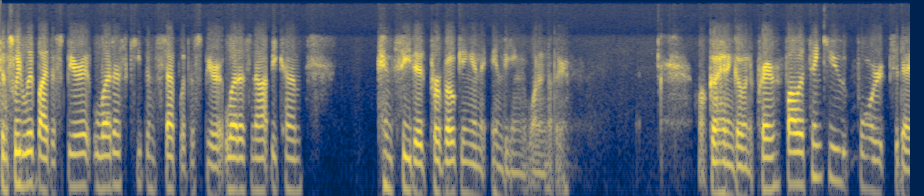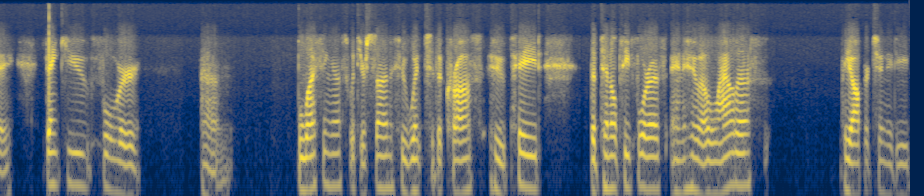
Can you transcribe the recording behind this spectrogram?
Since we live by the Spirit, let us keep in step with the Spirit. Let us not become conceited, provoking, and envying one another. I'll go ahead and go into prayer. Father, thank you for today. Thank you for um, blessing us with your Son who went to the cross, who paid the penalty for us, and who allowed us the opportunity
